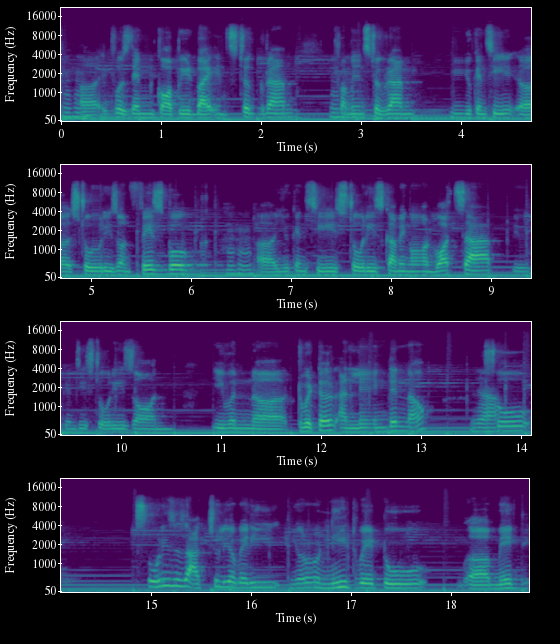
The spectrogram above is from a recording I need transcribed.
Mm-hmm. Uh, it was then copied by Instagram. Mm-hmm. From Instagram, you can see uh, stories on Facebook. Mm-hmm. Uh, you can see stories coming on WhatsApp. You can see stories on even uh, Twitter and LinkedIn now. Yeah. So stories is actually a very you know neat way to uh, make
